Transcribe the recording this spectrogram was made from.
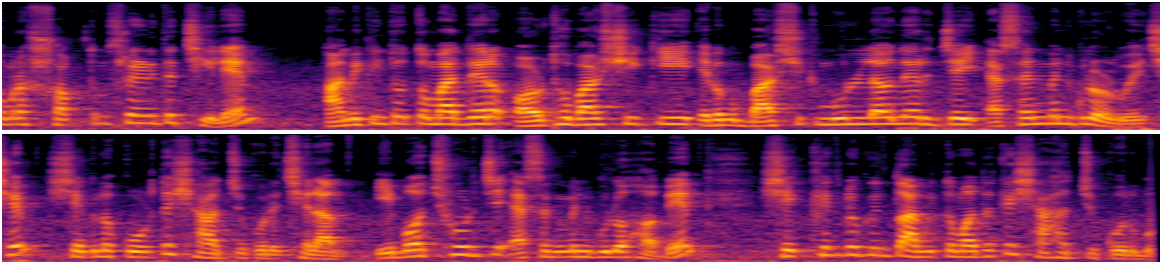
তোমরা সপ্তম শ্রেণীতে ছিলে আমি কিন্তু তোমাদের অর্ধবার্ষিকী এবং বার্ষিক মূল্যায়নের যেই অ্যাসাইনমেন্টগুলো রয়েছে, সেগুলো করতে সাহায্য করেছিলাম। এবছর যে অ্যাসাইনমেন্টগুলো হবে, সেক্ষেত্রেও কিন্তু আমি তোমাদেরকে সাহায্য করব।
